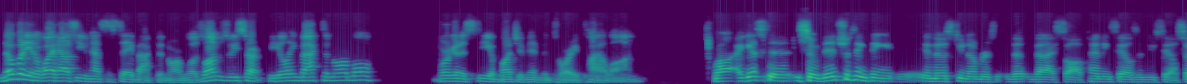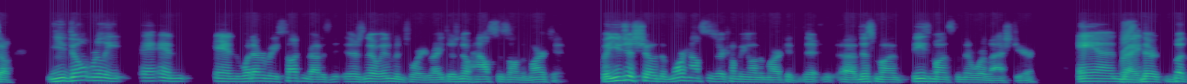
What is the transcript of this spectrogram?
nobody in the White House even has to say back to normal. As long as we start feeling back to normal, we're going to see a bunch of inventory pile on. Well, I guess the so the interesting thing in those two numbers that, that I saw, pending sales and new sales. So you don't really and and what everybody's talking about is there's no inventory, right? There's no houses on the market. But you just showed that more houses are coming on the market uh, this month, these months than there were last year. And right. there, but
